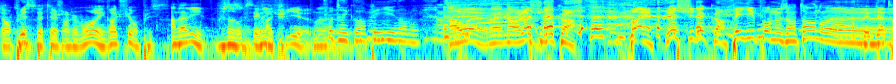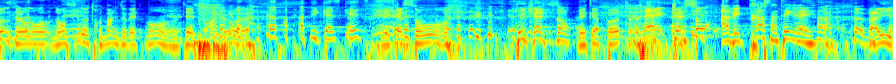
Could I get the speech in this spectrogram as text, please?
Et en plus, le téléchargement est gratuit en plus. Ah bah oui, ça, Donc c'est oui. gratuit. euh, Ouais. Faudrait encore payer, non mais. Ah ouais, ouais, non, là je suis d'accord. Ouais, là je suis d'accord. Payer pour nous entendre. euh, Mais bientôt, nous allons lancer notre marque de vêtements euh, TSO Radio. euh, Des casquettes. des caleçons, des caleçons. des capotes. Eh, caleçons avec traces intégrées. bah oui.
